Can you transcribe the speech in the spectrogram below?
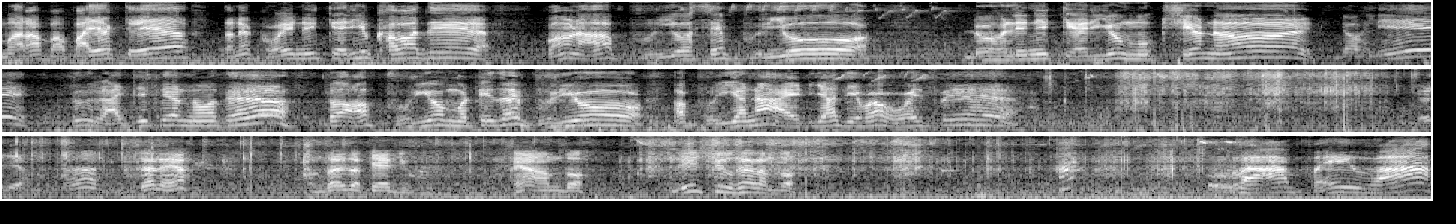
મારા બાપાએ કે તને કોઈ નહીં કેરી ખાવા દે. પણ આ ભૂર્યો છે ભૂરિયો. ડોહલીની કેરીઓ મૂકશે નહીં. ડોહલી તું રાજી તે ન દે તો આ ભૂરિયો મટી જાય ભૂર્યો. આ ભૂરિયાના આઈડિયા જેવા હોય છે. ચાલે હે? સમજાય તો કેરીઓ હે આમ તો. ઇસ્યુ છે આમ તો. વાહ ભાઈ વાહ.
